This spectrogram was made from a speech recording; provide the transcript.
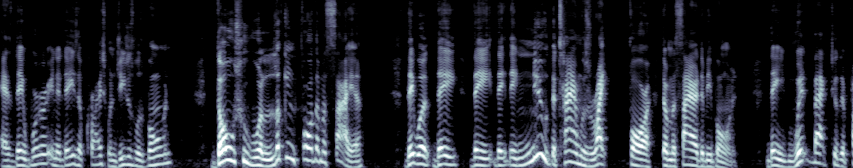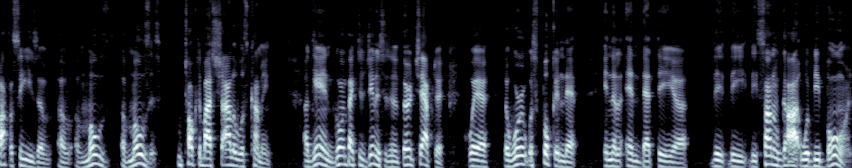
as they were in the days of Christ when Jesus was born, those who were looking for the Messiah, they were they they they they knew the time was right for the Messiah to be born. They went back to the prophecies of of, of Moses of Moses, who talked about Shiloh was coming. Again, going back to Genesis in the third chapter, where the word was spoken that in the and that the uh, the the the Son of God would be born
